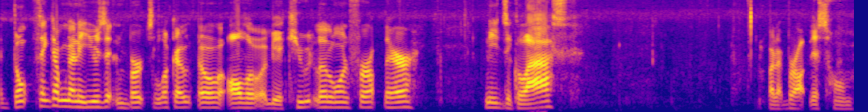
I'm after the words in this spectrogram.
I don't think I'm going to use it in Bert's lookout though, although it would be a cute little one for up there. Needs a glass, but I brought this home.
